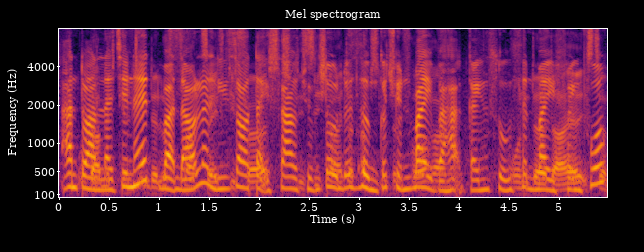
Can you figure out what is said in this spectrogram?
An toàn là trên hết và đó là lý do tại sao chúng tôi đã dừng các chuyến bay và hạ cánh xuống sân bay Frankfurt.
